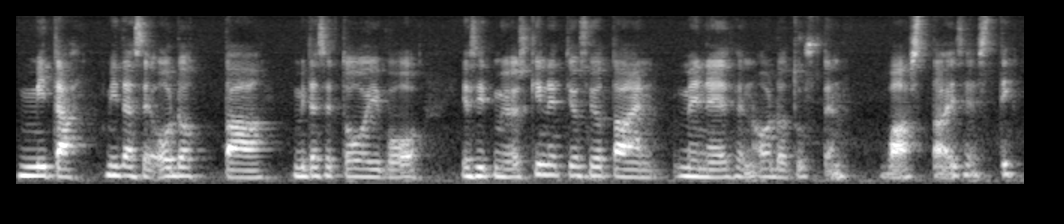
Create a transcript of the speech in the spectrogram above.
mitä, mitä se odottaa, mitä se toivoo. Ja sitten myöskin, että jos jotain menee sen odotusten vastaisesti,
